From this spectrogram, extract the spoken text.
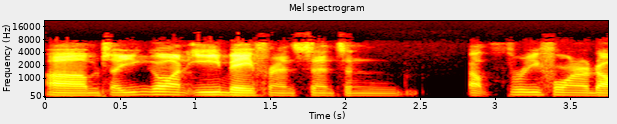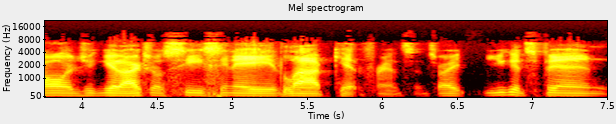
Um, so you can go on eBay for instance and about three four hundred dollars you can get actual CCNA lab kit for instance, right? You could spend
